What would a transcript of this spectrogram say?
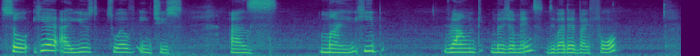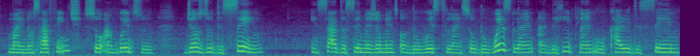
So here I used 12 inches as my hip round measurement divided by 4 minus half inch. So I'm going to just do the same insert the same measurement on the waistline so the waistline and the hip line will carry the same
